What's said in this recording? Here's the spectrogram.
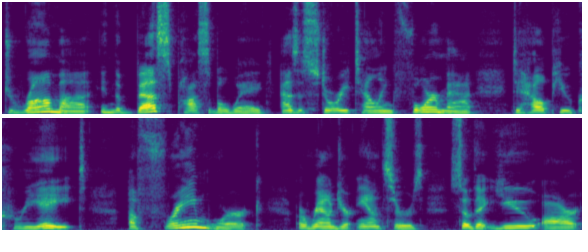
drama in the best possible way as a storytelling format to help you create a framework around your answers so that you are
